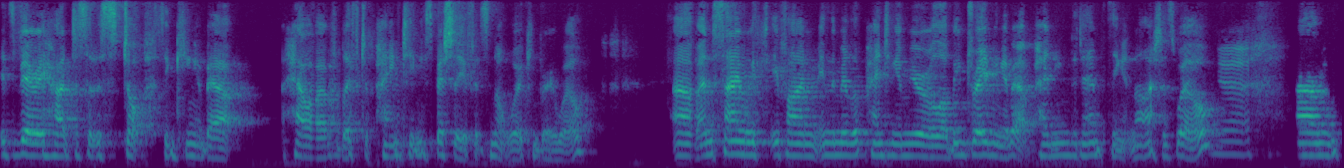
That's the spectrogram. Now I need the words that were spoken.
it's very hard to sort of stop thinking about how I've left a painting, especially if it's not working very well. Um, and same with if I'm in the middle of painting a mural, I'll be dreaming about painting the damn thing at night as well. Yeah. Um,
